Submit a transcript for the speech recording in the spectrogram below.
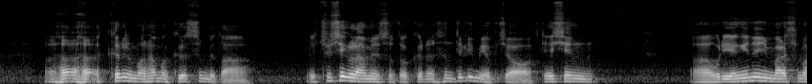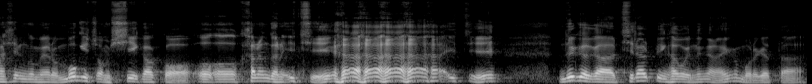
아, 그럴만 하면 그렇습니다. 주식을 하면서도 그런 흔들림이 없죠. 대신 아, 우리 영희누님 말씀하시는 거면 목이 좀 쉬갖고 어어 하는 거는 있지 있지 늙어가 지랄빙 하고 있는 건 아닌 가 모르겠다.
